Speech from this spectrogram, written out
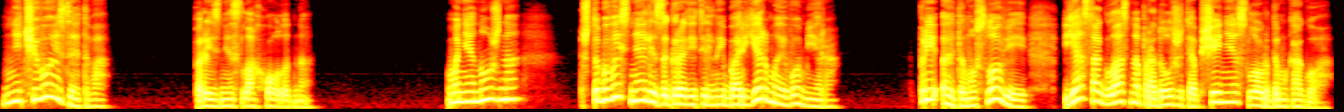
«Ничего из этого», — произнесла холодно. «Мне нужно, чтобы вы сняли заградительный барьер моего мира. При этом условии я согласна продолжить общение с лордом Кагоа».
